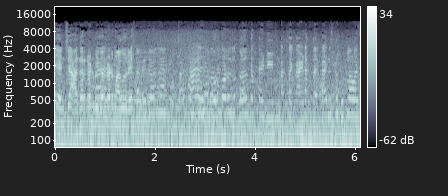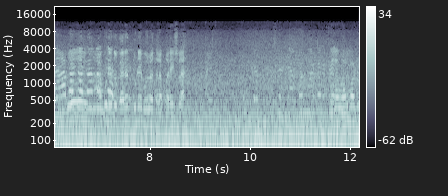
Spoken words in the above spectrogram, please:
यांचे आधार कार्ड बिधार कार्ड मागव रे काय वर्क ऑर्डर कळत काय डीम टाकताय काय टाकताय काय नुसतं खूप लावायचं हा कुठे तू घरात कुठे बोलव त्याला परेशला त्याला वर्क ऑर्डर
